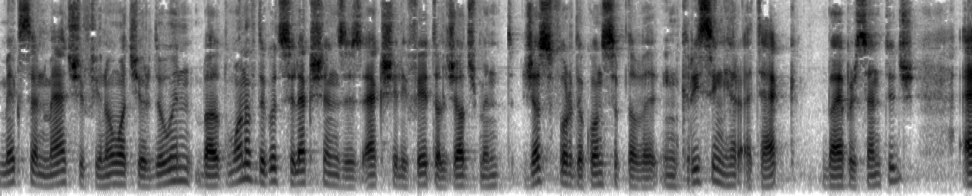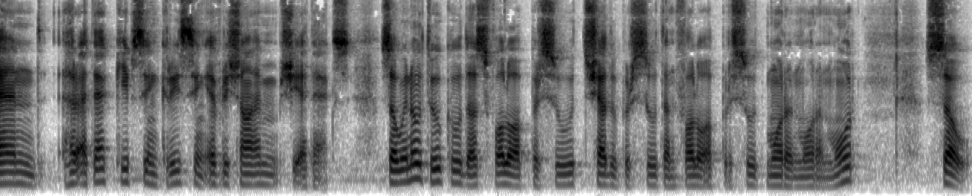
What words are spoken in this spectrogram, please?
mix and match if you know what you're doing, but one of the good selections is actually Fatal Judgment, just for the concept of uh, increasing her attack by a percentage, and her attack keeps increasing every time she attacks. So we know Toku does follow-up pursuit, shadow pursuit, and follow-up pursuit more and more and more. So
